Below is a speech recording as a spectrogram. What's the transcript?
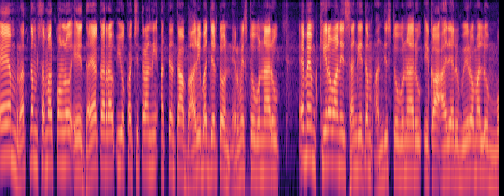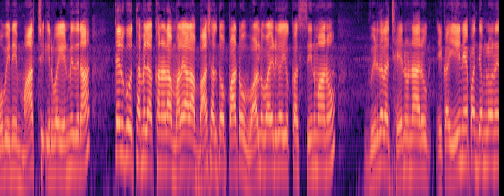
ఏఎం రత్నం సమర్పణలో ఏ దయాకర్ రావు ఈ యొక్క చిత్రాన్ని అత్యంత భారీ బడ్జెట్తో నిర్మిస్తూ ఉన్నారు. ఎంఎం కీరవాణి సంగీతం అందిస్తూ ఉన్నారు. ఇక ఆర్యర్ వీరమల్లు మూవీని మార్చి ఇరవై ఎనిమిదిన తెలుగు తమిళ కన్నడ మలయాళ భాషలతో పాటు వరల్డ్ వైడ్గా యొక్క సినిమాను విడుదల చేయనున్నారు. ఇక ఈ నేపథ్యంలోనే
